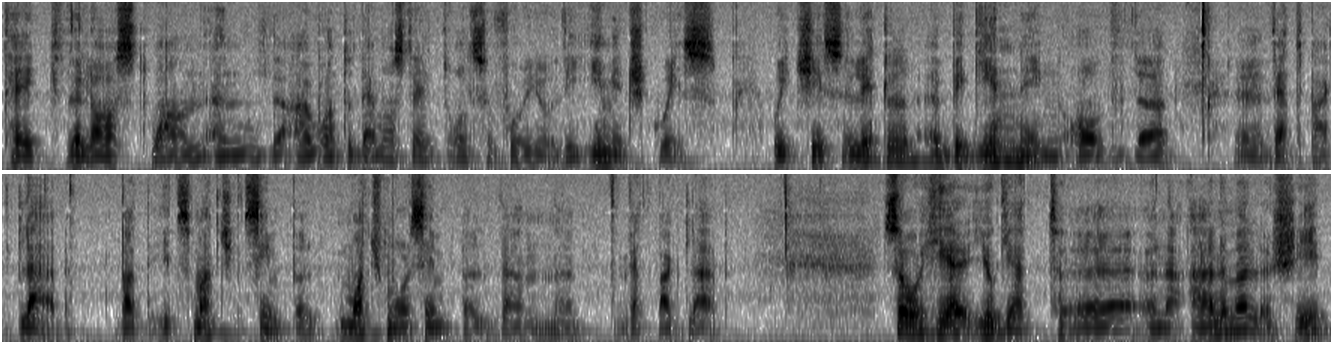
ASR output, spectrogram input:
take the last one and I want to demonstrate also for you the image quiz which is a little a beginning of the uh, lab but it's much simple, much more simple than uh, Lab. So here you get uh, an animal, a sheep,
